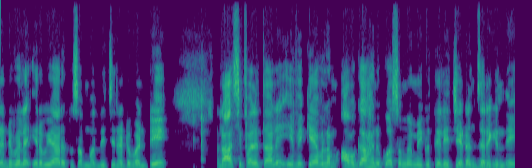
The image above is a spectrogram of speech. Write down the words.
2026కు సంబంధించినటువంటి రాశి ఫలితాలు. ఇవి కేవలం అవగాహన కోసమే మీకు తెలియచేయడం జరిగింది.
